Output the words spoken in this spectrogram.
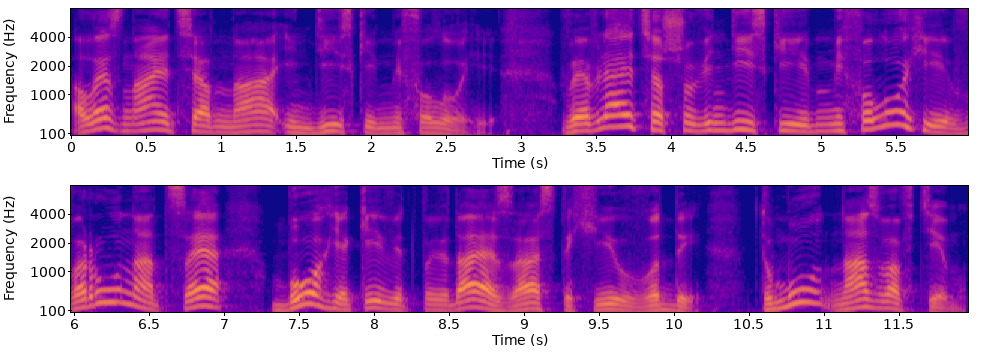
але знається на індійській міфології. Виявляється, що в індійській міфології Варуна це бог, який відповідає за стихію води. Тому назва в тему.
